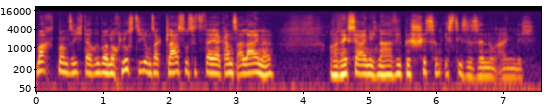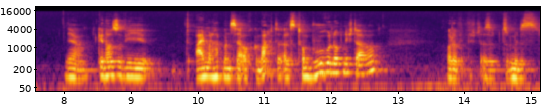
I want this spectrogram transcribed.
macht man sich darüber noch lustig und sagt, Klaas, du sitzt da ja ganz alleine. Und dann denkst du ja eigentlich, na, wie beschissen ist diese Sendung eigentlich? Ja, genauso wie einmal hat man es ja auch gemacht, als Tomburo noch nicht da war. Oder also zumindest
